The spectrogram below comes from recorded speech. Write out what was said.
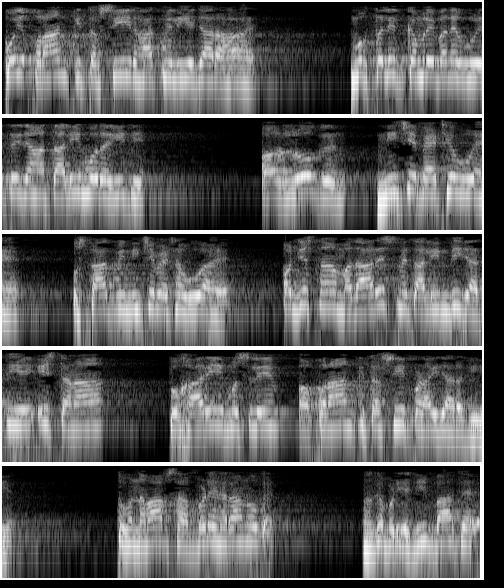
کوئی قرآن کی تفسیر ہاتھ میں لیے جا رہا ہے۔ مختلف کمرے بنے ہوئے تھے جہاں تعلیم ہو رہی تھی۔ اور لوگ نیچے بیٹھے ہوئے ہیں۔ استاد بھی نیچے بیٹھا ہوا ہے۔ اور جس طرح مدارس میں تعلیم دی جاتی ہے، اس طرح بخاری، مسلم اور قرآن کی تفسیر پڑھائی جا رہی ہے۔ تو وہ نواب صاحب بڑے حیران ہو گئے۔ ان کا بڑی عجیب بات ہے۔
